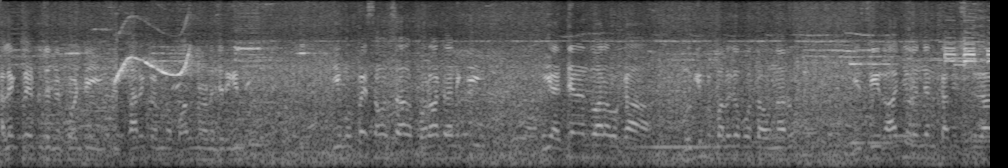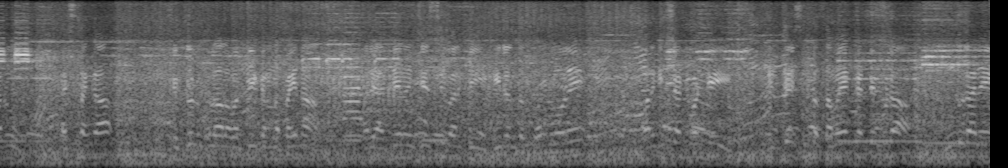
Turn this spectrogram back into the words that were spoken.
కలెక్టరేట్ జరిగినటువంటి కార్యక్రమంలో పాల్గొనడం జరిగింది. ఈ ముప్పై సంవత్సరాల పోరాటానికి ఈ అధ్యయనం ద్వారా ఒక ముగింపు పలకబోతా ఉన్నారు. ఈ శ్రీ రాజీవ్ రంజన్ కమిషనర్ గారు ఖచ్చితంగా షెడ్యూల్ కులాల వర్గీకరణ పైన మరి అధ్యయనం చేసి వారికి వీరంత త్వరలోనే వారికి ఇచ్చినటువంటి సమయం కంటే కూడా ముందుగానే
